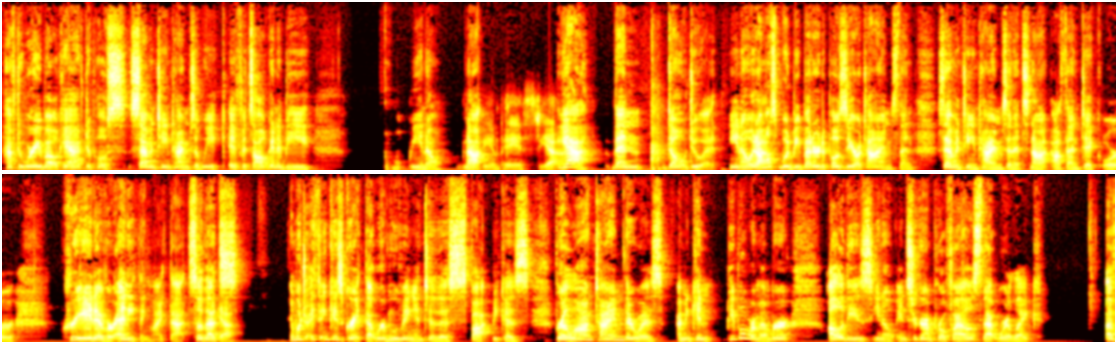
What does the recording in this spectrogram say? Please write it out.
have to worry about okay i have to post 17 times a week if it's all going to be you know not Copy and paste. Yeah. yeah then don't do it you know it Yeah. almost would be better to post zero times than 17 times and it's not authentic or creative or anything like that so that's Yeah. Which i think is great that we're moving into this spot because for a long time there was i mean can people remember all of these you know instagram profiles that were like of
